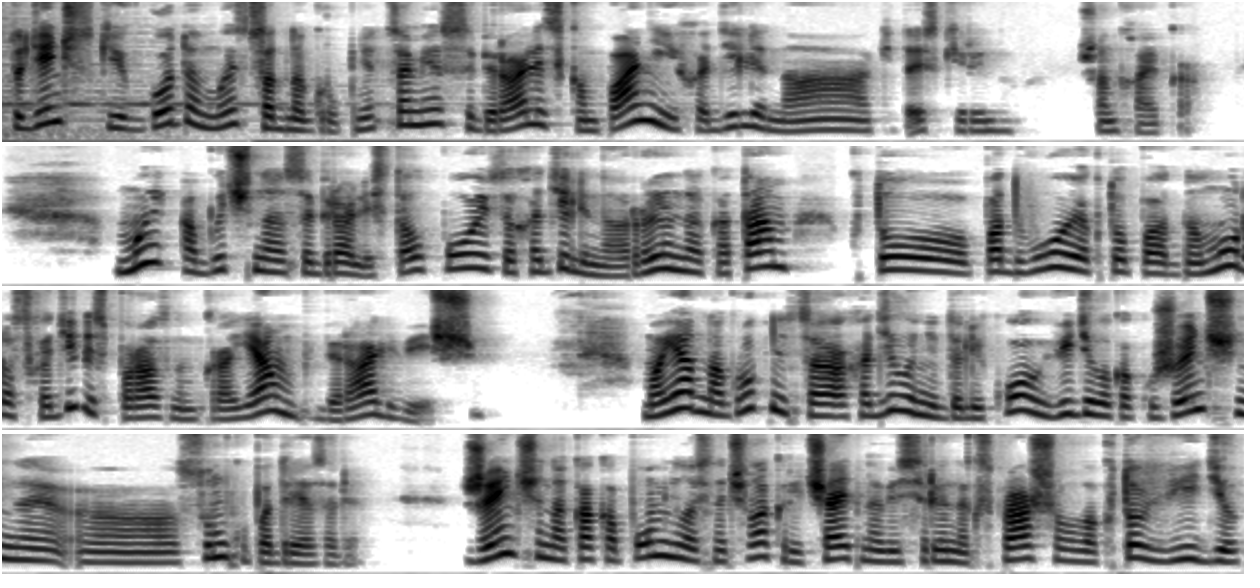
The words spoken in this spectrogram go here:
Студенческие годы мы с одногруппницами собирались в компании и ходили на китайский рынок Шанхайка. Мы обычно собирались толпой, заходили на рынок, а там кто по двое, кто по одному расходились по разным краям, выбирали вещи. Моя одногруппница ходила недалеко, увидела, как у женщины э, сумку подрезали. Женщина, как опомнилась, начала кричать на весь рынок, спрашивала, кто видел,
